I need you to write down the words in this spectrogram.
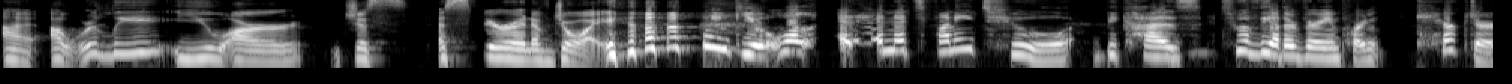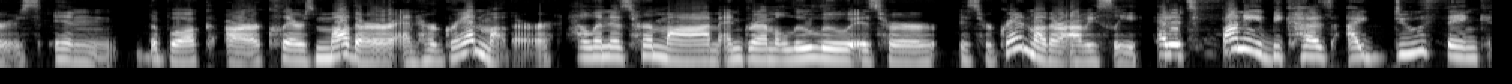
uh, outwardly, you are just a spirit of joy. Thank you. Well, and it's funny too, because two of the other very important characters in the book are Claire's mother and her grandmother. Helen is her mom and Grandma Lulu is her is her grandmother obviously. And it's funny because I do think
